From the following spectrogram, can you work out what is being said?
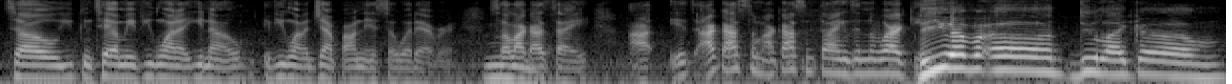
so you can tell me if you want to, you know, if you want to jump on this or whatever. So like I say, I it's, I got some I got some things in the working. Do you ever uh do like um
